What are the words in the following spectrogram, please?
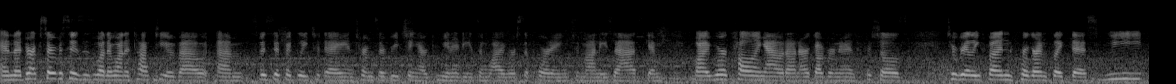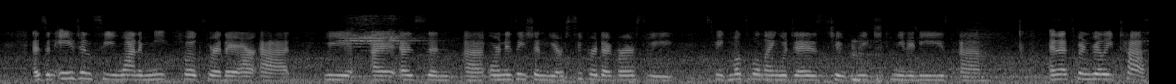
And the direct services is what I want to talk to you about um, specifically today in terms of reaching our communities and why we're supporting Jumaane's ask and why we're calling out on our government officials to really fund programs like this. We, as an agency, want to meet folks where they are at. We, I, as an uh, organization, we are super diverse. We speak multiple languages to reach communities, um, and that's been really tough.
